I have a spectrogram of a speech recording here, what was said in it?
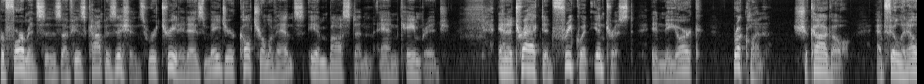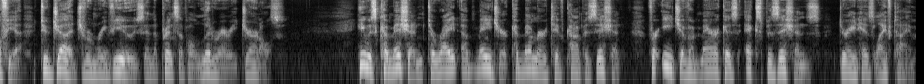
Performances of his compositions were treated as major cultural events in Boston and Cambridge and attracted frequent interest in New York, Brooklyn, Chicago, and Philadelphia to judge from reviews in the principal literary journals. He was commissioned to write a major commemorative composition for each of America's expositions during his lifetime.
